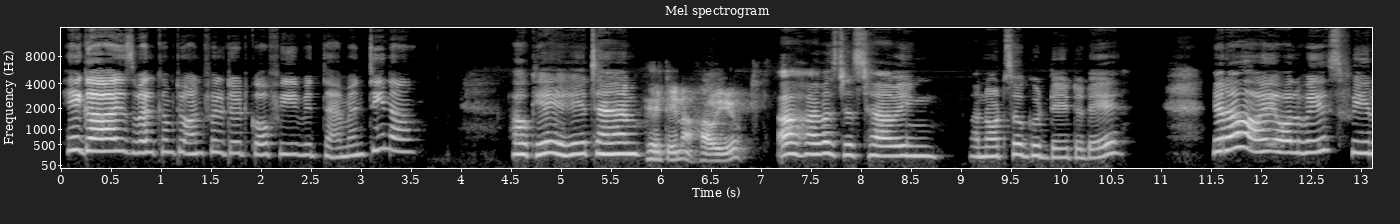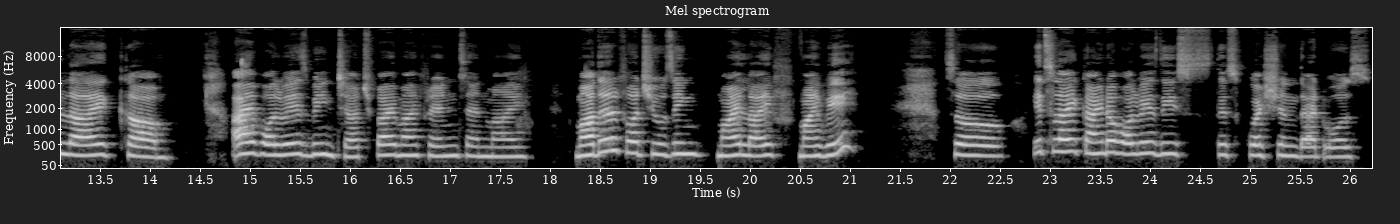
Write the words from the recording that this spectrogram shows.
Hey guys, welcome to Unfiltered Coffee with Tam and Tina. Okay, hey Tam. Hey Tina, how are you? Uh, I was just having a not so good day today. You know, I always feel like um, I have always been judged by my friends and my mother for choosing my life my way. So it's like kind of always this this question that was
